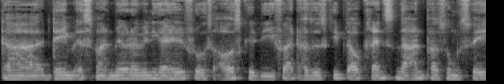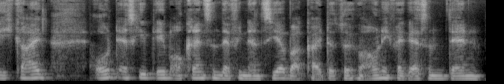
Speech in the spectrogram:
da, dem ist man mehr oder weniger hilflos ausgeliefert. Also es gibt auch Grenzen der Anpassungsfähigkeit und es gibt eben auch Grenzen der Finanzierbarkeit. Das dürfen wir auch nicht vergessen, denn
